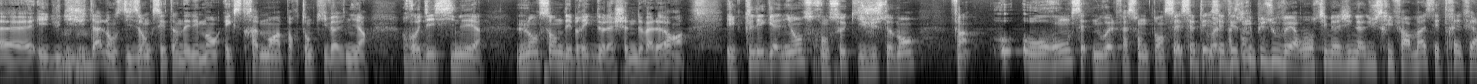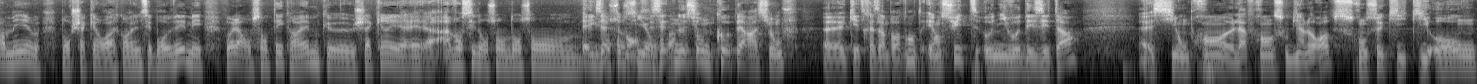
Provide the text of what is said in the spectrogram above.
euh, et du mhm. digital en se disant que c'est un élément extrêmement important qui va venir redessiner l'ensemble des briques de la chaîne de valeur et que les gagnants seront ceux qui justement enfin auront cette nouvelle façon de penser. Cet, esprit plus ouvert. On s'imagine l'industrie pharma, c'est très fermé. Bon, chacun aura quand même ses brevets, mais voilà, on sentait quand même que chacun avancé dans son dans son. Exactement. C'est cette notion de coopération euh, qui est très importante. Et ensuite, au niveau des États, euh, si on prend euh, la France ou bien l'Europe, ce seront ceux qui, qui auront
